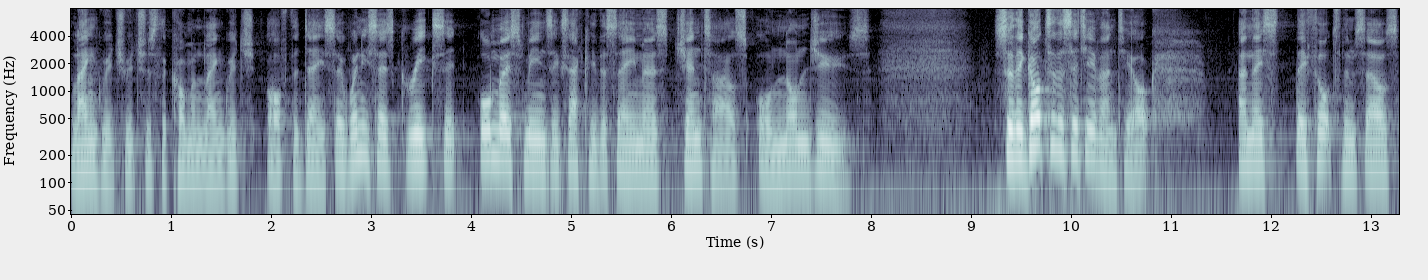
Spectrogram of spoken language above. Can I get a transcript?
language, which is the common language of the day. So when he says Greeks, it almost means exactly the same as Gentiles or non Jews. So they got to the city of Antioch and they, they thought to themselves,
